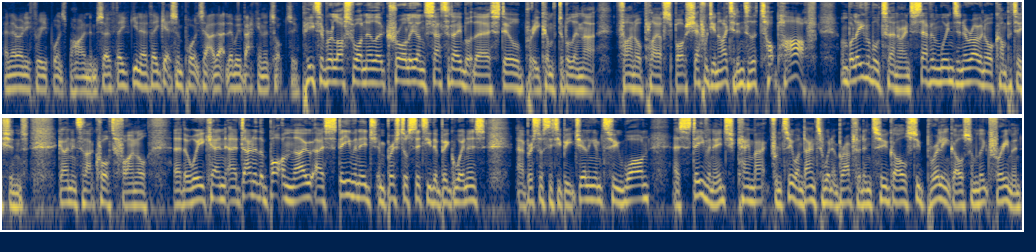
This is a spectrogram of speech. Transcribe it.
and they're only three points behind them. So if they, you know, if they get some points out of that, they'll be back in the top two. Peterborough lost 1 0 at Crawley on Saturday, but they're still pretty comfortable in that final playoff spot. Sheffield United into the top half. Unbelievable turnaround. Seven wins in a row in all competitions going into that quarter final uh, the weekend. Uh, down at the bottom, though, uh, Stevenage and Bristol City, the big winners. Uh, Bristol City beat Gillingham 2 1. As Stevenage came back from 2 1 down to win at Bradford, and two goals, two brilliant goals from Luke Freeman,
